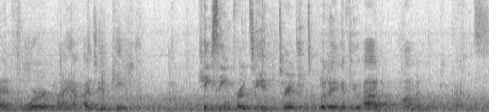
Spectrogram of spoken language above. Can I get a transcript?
and for my, um, I do cake. Casein protein turns into pudding if you add almond milk, you guys.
